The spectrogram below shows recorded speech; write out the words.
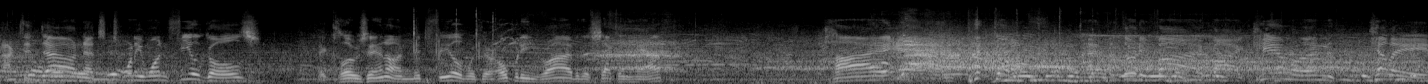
Knocked it down. That's 21 field goals. They close in on midfield with their opening drive of the second half. High and picked up at the 35 by Cameron Kelly.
